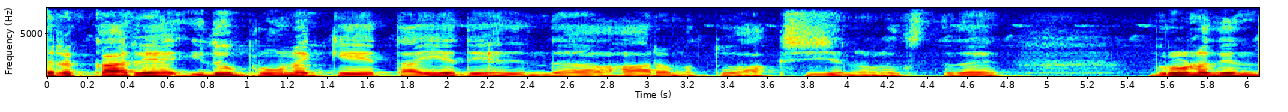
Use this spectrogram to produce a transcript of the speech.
ಇದರ ಕಾರ್ಯ ಇದು ಭ್ರೂಣಕ್ಕೆ ತಾಯಿಯ ದೇಹದಿಂದ ಆಹಾರ ಮತ್ತು ಆಕ್ಸಿಜನ್ ಒದಗಿಸುತ್ತದೆ ಭ್ರೂಣದಿಂದ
